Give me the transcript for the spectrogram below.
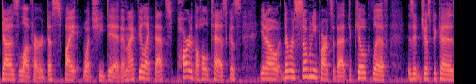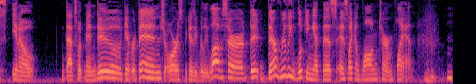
does love her despite what she did, and I feel like that's part of the whole test because you know there were so many parts of that to kill Cliff. Is it just because you know that's what men do, get revenge, or is it because he really loves her? They're, they're really looking at this as like a long term plan. Well,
